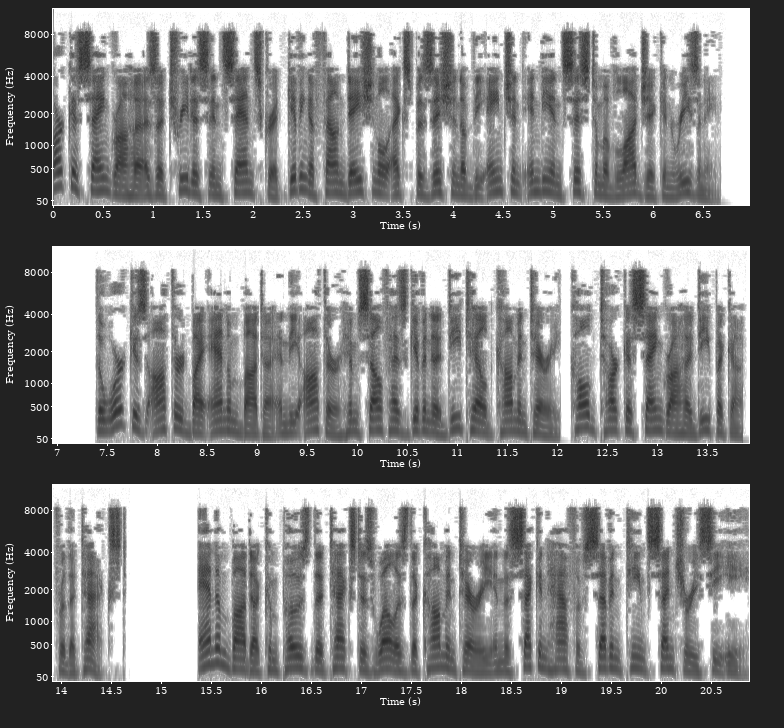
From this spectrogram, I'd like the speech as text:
Tarka Sangraha is a treatise in Sanskrit giving a foundational exposition of the ancient Indian system of logic and reasoning. The work is authored by Anambhata and the author himself has given a detailed commentary, called Tarka Sangraha Deepika, for the text. Anambhata composed the text as well as the commentary in the second half of 17th century CE.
